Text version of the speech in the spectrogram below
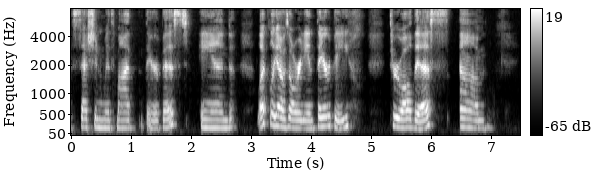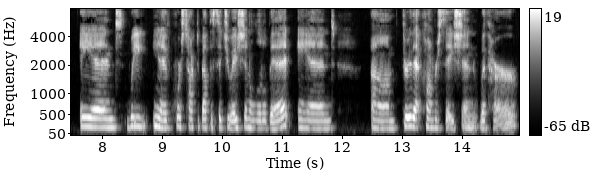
session with my therapist, and luckily I was already in therapy through all this. Um, and we, you know, of course, talked about the situation a little bit. And um, through that conversation with her,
